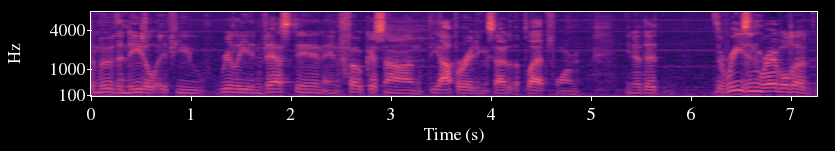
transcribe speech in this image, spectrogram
to move the needle if you really invest in and focus on the operating side of the platform. You know, the, the reason we're able to,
